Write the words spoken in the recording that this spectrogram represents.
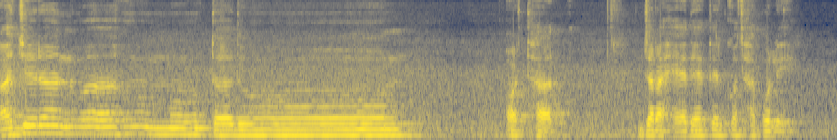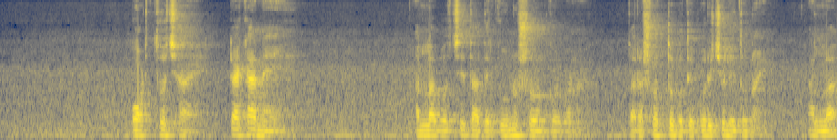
আজরান ওয়া হুম মুহতাদুন। অর্থাৎ যারা হেদায়েতের কথা বলে, অর্থ চায়, টাকা নেয়, আল্লাহ বলছে তাদেরকে অনুসরণ করবে না। তারা সত্যপথে পরিচালিত নয়। আল্লাহ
